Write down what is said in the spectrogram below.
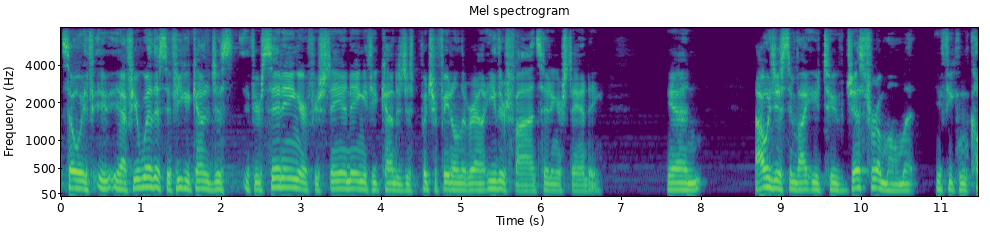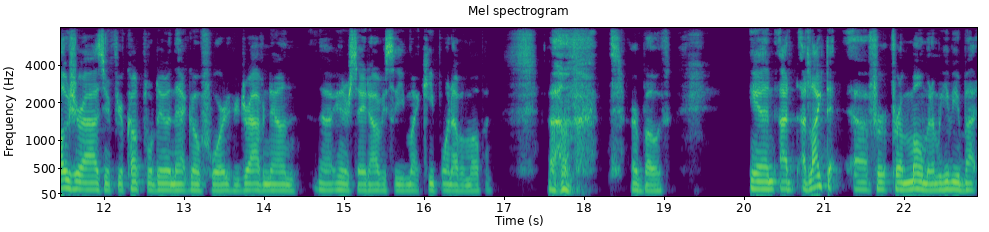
So if if you're with us, if you could kind of just if you're sitting or if you're standing, if you kind of just put your feet on the ground, either's fine, sitting or standing. And I would just invite you to just for a moment, if you can close your eyes, and if you're comfortable doing that, go for it. If you're driving down the interstate, obviously you might keep one of them open um, or both. And I'd, I'd like to, uh, for, for a moment, I'm going to give you about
